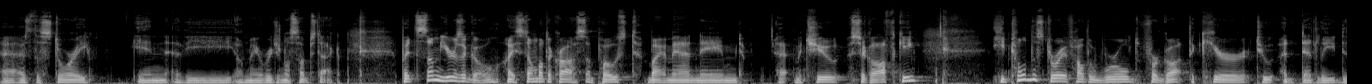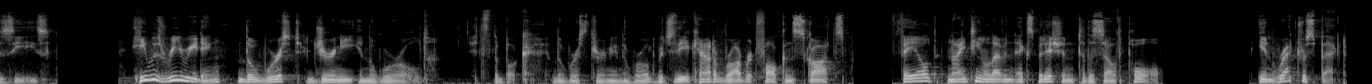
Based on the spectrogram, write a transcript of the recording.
uh, as the story in the on my original Substack. But some years ago, I stumbled across a post by a man named uh, Ceglowski. He told the story of how the world forgot the cure to a deadly disease. He was rereading The Worst Journey in the World it's the book, The Worst Journey in the World, which is the account of Robert Falcon Scott's failed 1911 expedition to the South Pole. In retrospect,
